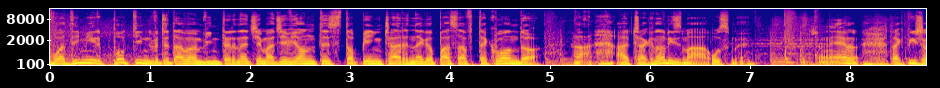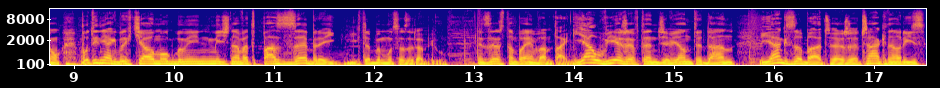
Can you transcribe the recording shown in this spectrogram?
Władimir Putin, wyczytałem w internecie, ma dziewiąty stopień czarnego pasa w taekwondo, a, a Chuck Norris ma ósmy. Nie no, tak piszą. Putin jakby chciał, mógłby mi- mieć nawet pas zebry i, i kto by mu co zrobił. Zresztą powiem wam tak, ja uwierzę w ten dziewiąty dan, jak zobaczę, że Chuck Norris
